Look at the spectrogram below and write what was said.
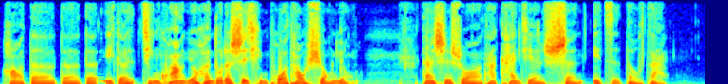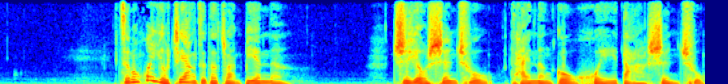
好的的的一个情况有很多的事情波涛汹涌，但是说他看见神一直都在。怎么会有这样子的转变呢？只有深处才能够回答深处，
